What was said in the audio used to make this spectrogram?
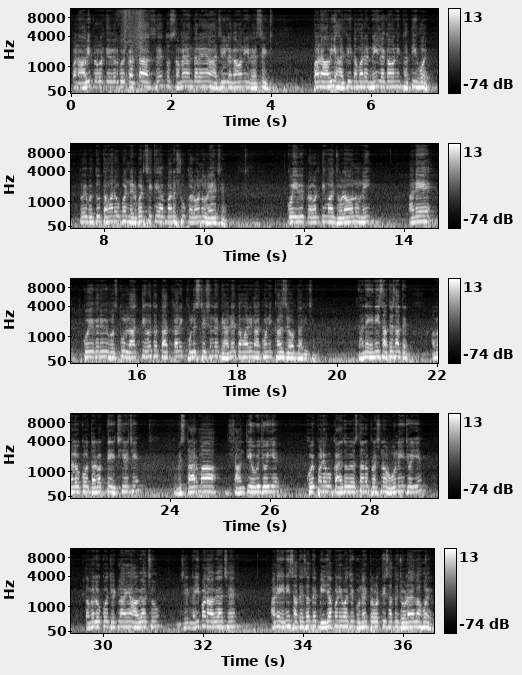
પણ આવી પ્રવૃત્તિ અગર કોઈ કરતા હશે, તો સમયાંતરે અહીંયા હાજરી લગાવવાની રહેશે જ. પણ આવી હાજરી તમારે નહીં લગાવવાની થતી હોય, તો એ બધું તમારા ઉપર નિર્ભર છે કે અમારે શું કરવાનું રહે છે. કોઈ એવી પ્રવૃત્તિમાં જોડાવાનું નહીં. અને કોઈ અગર એવી વસ્તુ લાગતી હોય, તો તાત્કાલિક પોલીસ સ્ટેશનને ધ્યાને તમારી નાખવાની ખાસ જવાબદારી છે. અને એની સાથે સાથે અમે લોકો દર વખતે ઈચ્છીએ છીએ વિસ્તારમાં શાંતિ હોવી જોઈએ. કોઈ પણ એવો કાયદો વ્યવસ્થાનો પ્રશ્ન હોવો નહીં જોઈએ. તમે લોકો જેટલા અહીંયા આવ્યા છો, જે નહીં પણ આવ્યા છે, અને એની સાથે સાથે બીજા પણ એવા જે ગુનાહિત પ્રવૃત્તિ સાથે જોડાયેલા હોય,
